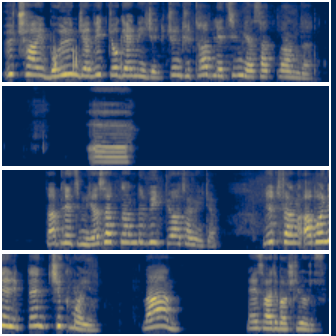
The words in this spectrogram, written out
3 ay boyunca video gelmeyecek. Çünkü tabletim yasaklandı. Eee... Tabletim yasaklandı video atamayacağım. Lütfen abonelikten çıkmayın. Lan. Neyse hadi başlıyoruz.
